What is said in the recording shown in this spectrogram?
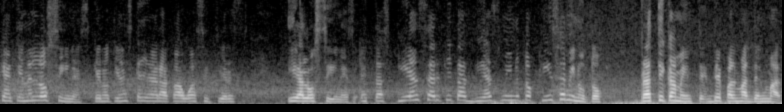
que tienen los cines, que no tienes que llegar a Cagua si quieres ir a los cines. Estás bien cerquita, 10 minutos, 15 minutos prácticamente de Palmas del Mar.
